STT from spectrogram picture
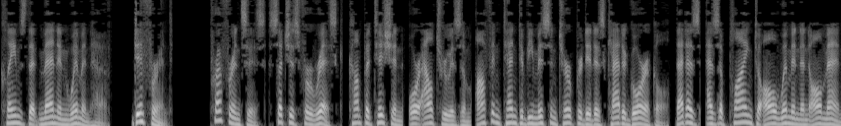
claims that men and women have different Preferences such as for risk, competition, or altruism often tend to be misinterpreted as categorical, that is, as applying to all women and all men,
